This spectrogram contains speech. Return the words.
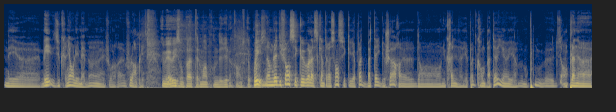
Mais, euh, mais les Ukrainiens ont les mêmes, hein, il faut le, faut le rappeler. Oui, mais eux, ils n'ont pas tellement à prendre des villes. Enfin, en tout cas, oui, non, mais la différence, c'est que voilà, ce qui est intéressant, c'est qu'il n'y a pas de bataille de chars dans, en Ukraine. Il n'y a pas de grande bataille. Hein, il y a, en pleine,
